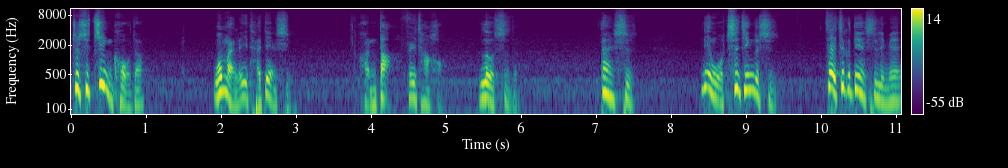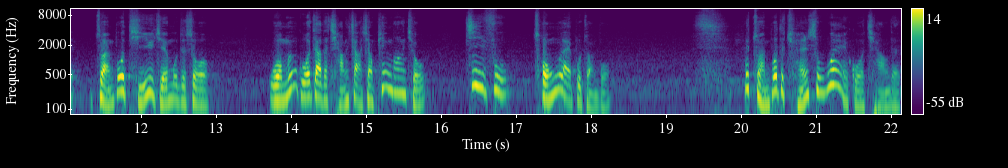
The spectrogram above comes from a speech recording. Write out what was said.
这是进口的。我买了一台电视，很大，非常好，乐视的。但是令我吃惊的是，在这个电视里面转播体育节目的时候，我们国家的强项像乒乓球，几乎从来不转播。哎，转播的全是外国强的。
